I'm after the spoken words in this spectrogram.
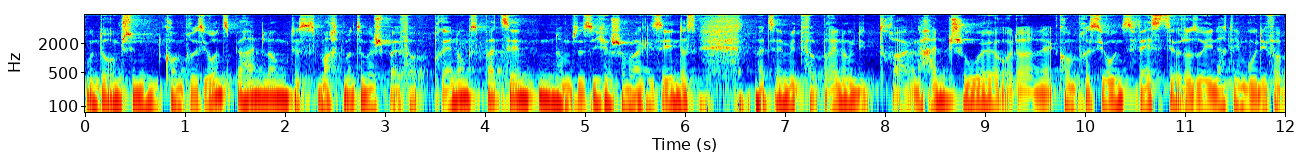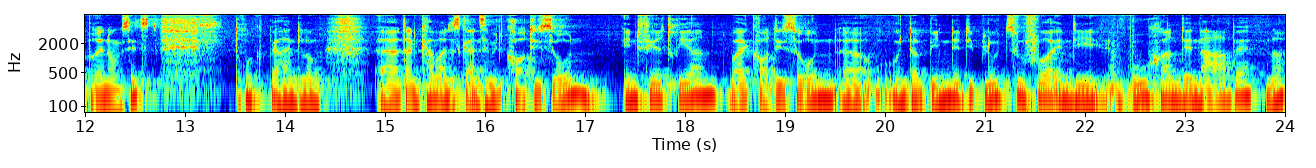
unter Umständen Kompressionsbehandlung. Das macht man zum Beispiel bei Verbrennungspatienten. Haben Sie sicher schon mal gesehen, dass Patienten mit Verbrennung, die tragen Handschuhe oder eine Kompressionsweste oder so, je nachdem, wo die Verbrennung sitzt. Druckbehandlung. Äh, dann kann man das Ganze mit Cortison infiltrieren, weil Cortison äh, unterbindet die Blutzufuhr in die wuchernde Narbe. Ne?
